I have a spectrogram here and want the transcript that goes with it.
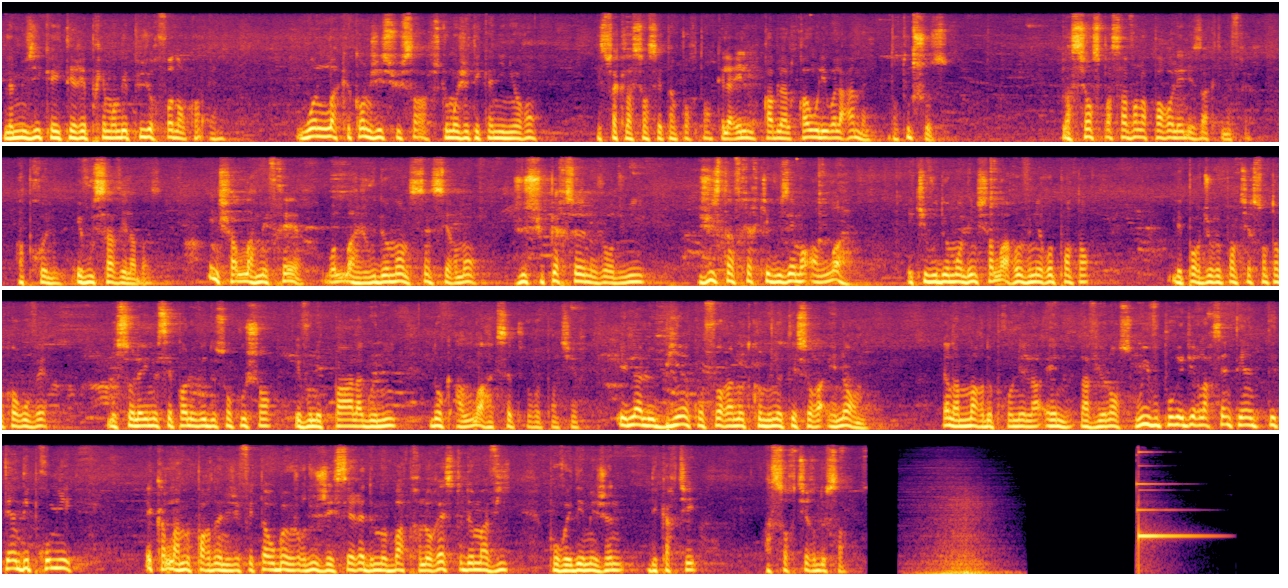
La musique a été réprimandée plusieurs fois dans le Coran. Wallah que quand j'ai su ça, parce que moi j'étais qu'un ignorant, et c'est ça que la science est importante, que l'ilm qabla al-qawli wal amal, dans toutes choses. La science passe avant la parole et les actes, mes frères. Apprenez, et vous savez la base. Inch'Allah, mes frères, Wallah, je vous demande sincèrement, je suis personne aujourd'hui, juste un frère qui vous aime en Allah, et qui vous demande, Inch'Allah, revenez repentant. Les portes du repentir sont encore ouvertes. Le soleil ne s'est pas levé de son couchant, et vous n'êtes pas à l'agonie. Donc Allah accepte le repentir. Et là, le bien qu'on fera à notre communauté sera énorme. Il y en a marre de prôner la haine, la violence. Oui, vous pourrez dire, Larsen, t'étais un, des premiers. Et qu'Allah me pardonne. J'ai fait taouba aujourd'hui, j'essaierai de me battre le reste de ma vie pour aider mes jeunes des quartiers à sortir de ça.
